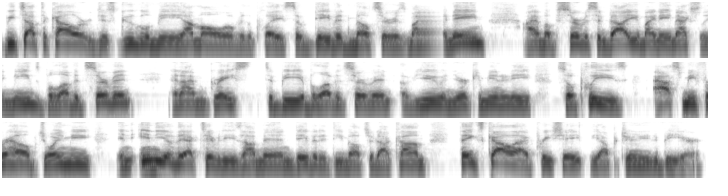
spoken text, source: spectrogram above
reach out to Kyle or just Google me. I'm all over the place. So David Meltzer is my name. I am of service and value. My name actually means beloved servant. And I'm graced to be a beloved servant of you and your community. So please ask me for help, join me in any of the activities I'm in, david at dmeltzer.com. Thanks, Kyle. I appreciate the opportunity to be here.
